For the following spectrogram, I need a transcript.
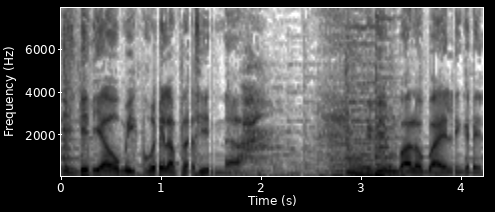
DJ Lia au micro et la platine. Vivi Mbalo Bailinga et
